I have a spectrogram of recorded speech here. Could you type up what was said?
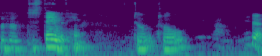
Mhm. to stay with him, to to Yeah.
